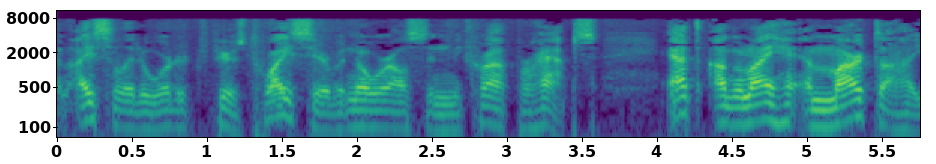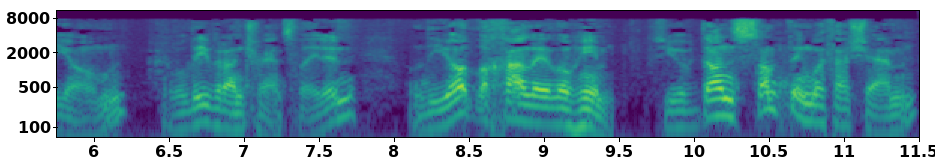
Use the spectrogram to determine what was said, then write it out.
an isolated word. It appears twice here, but nowhere else in Mikra, perhaps. Et Adonai Marta Hayom. We'll leave it untranslated. Liot L'chal Elohim. So you have done something with Hashem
